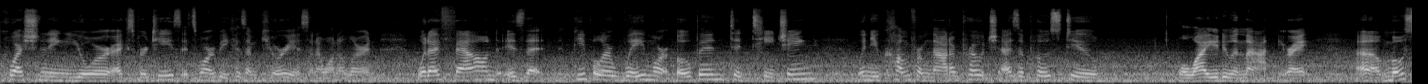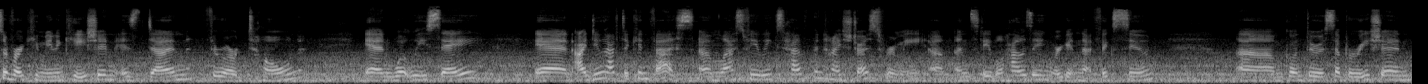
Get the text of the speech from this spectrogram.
questioning your expertise. It's more because I'm curious and I want to learn. What I've found is that people are way more open to teaching when you come from that approach as opposed to, well, why are you doing that, right? Uh, most of our communication is done through our tone and what we say. And I do have to confess, um, last few weeks have been high stress for me. Um, unstable housing, we're getting that fixed soon. Um, going through a separation,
